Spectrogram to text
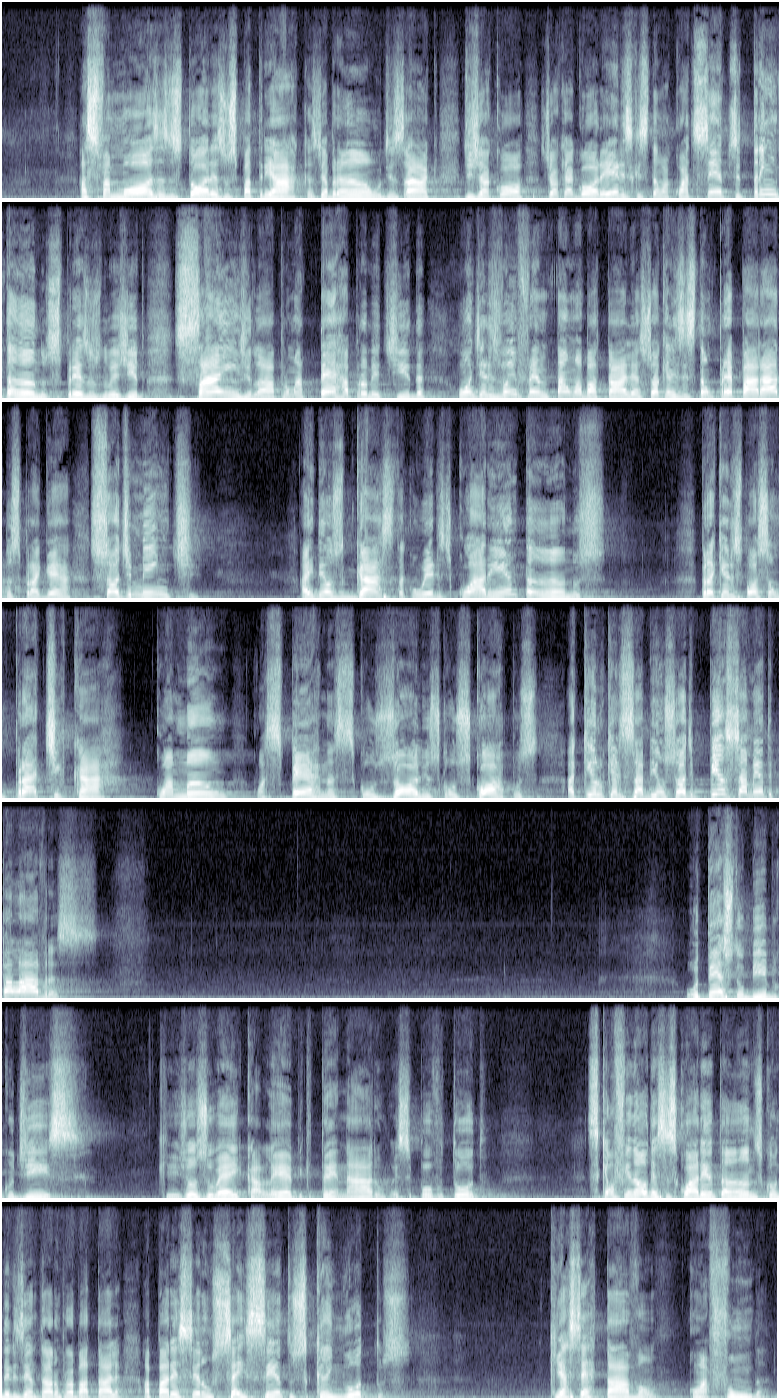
As famosas histórias dos patriarcas de Abraão, de Isaac, de Jacó. Só que agora, eles que estão há 430 anos presos no Egito, saem de lá para uma terra prometida, onde eles vão enfrentar uma batalha, só que eles estão preparados para a guerra só de mente. Aí Deus gasta com eles 40 anos para que eles possam praticar com a mão, com as pernas, com os olhos, com os corpos, aquilo que eles sabiam só de pensamento e palavras. O texto bíblico diz que Josué e Caleb, que treinaram esse povo todo, diz que ao final desses 40 anos, quando eles entraram para a batalha, apareceram 600 canhotos que acertavam com a funda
